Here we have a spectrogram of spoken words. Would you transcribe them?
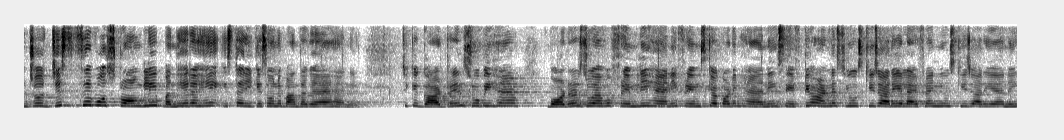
जो, जिससे वो स्ट्रांगली बंधे रहें, इस तरीके से उन्हें बांधा गया है नहीं? ठीक है गार्ड रेल्स जो भी हैं बॉर्डर्स जो है वो फ्रेमली है नहीं फ्रेम्स के अकॉर्डिंग है नहीं सेफ्टी हार्नेस यूज़ की जा रही है लाइफ लाइन यूज़ की जा रही है नहीं।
